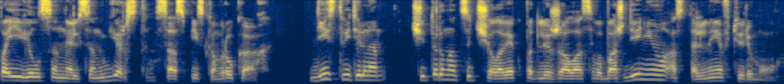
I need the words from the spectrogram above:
появился Нельсон Герст со списком в руках. Действительно, 14 человек подлежало освобождению, остальные в тюрьму.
